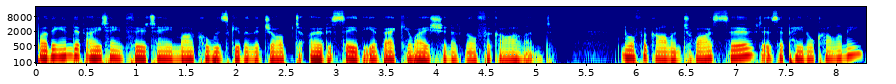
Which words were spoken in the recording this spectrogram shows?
By the end of 1813, Michael was given the job to oversee the evacuation of Norfolk Island. Norfolk Island twice served as a penal colony,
